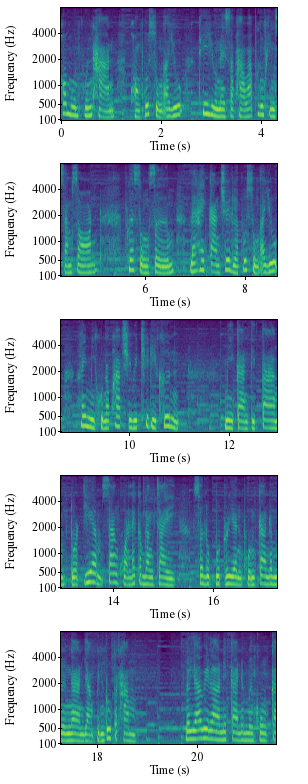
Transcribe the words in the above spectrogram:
ข้อมูลพื้นฐานของผู้สูงอายุที่อยู่ในสภาวะพึ่งพิงซ้ำซ้อน เพื่อส่งเสริมและให้การช่วยเหลือผู้สูงอายุให้มีคุณภาพชีวิตที่ดีขึ้น มีการติดตามตรวจเยี่ยม สร้างขวัญและกำลังใจ สรุปบทเรียนผลการดำเนินงานอย่างเป็นรูปธรรม ระยะเวลาในการดำเนินโครงก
